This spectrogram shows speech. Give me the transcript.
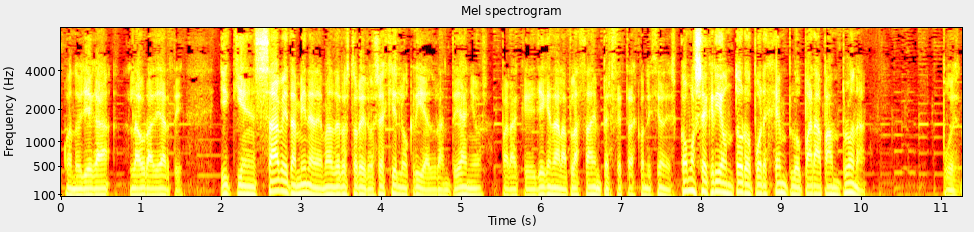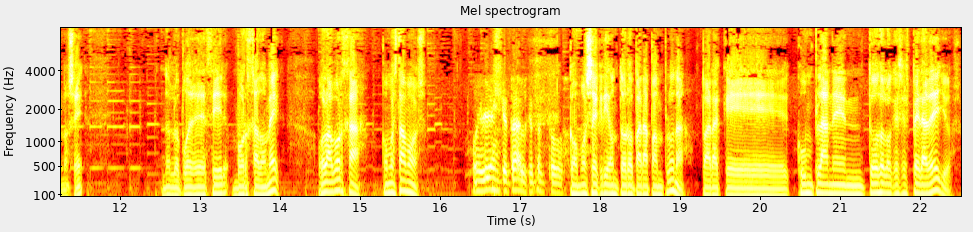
cuando llega la obra de arte. Y quien sabe también, además de los toreros, es quien lo cría durante años para que lleguen a la plaza en perfectas condiciones. ¿Cómo se cría un toro, por ejemplo, para Pamplona? Pues no sé. Nos lo puede decir Borja Domecq. Hola Borja, ¿cómo estamos? Muy bien, ¿qué tal? ¿Qué tal todo? ¿Cómo se cría un toro para Pamplona? Para que cumplan en todo lo que se espera de ellos.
